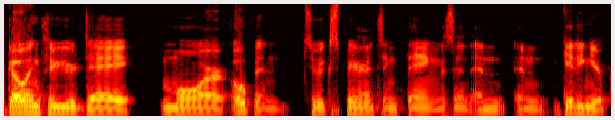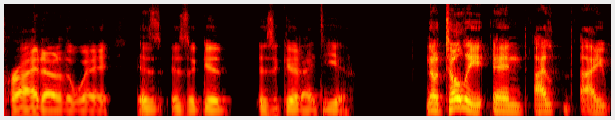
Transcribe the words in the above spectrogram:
going through your day more open to experiencing things and and and getting your pride out of the way is is a good is a good idea. No, totally. And I I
